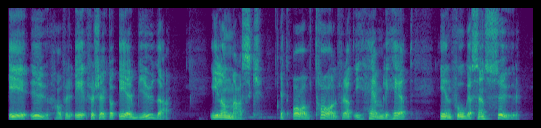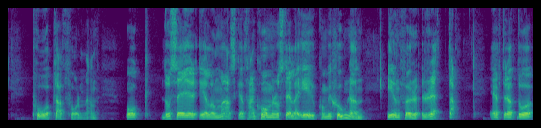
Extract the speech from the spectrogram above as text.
EU har för, e, försökt att erbjuda Elon Musk ett avtal för att i hemlighet infoga censur på plattformen. Och då säger Elon Musk att han kommer att ställa EU-kommissionen inför rätta efter att då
